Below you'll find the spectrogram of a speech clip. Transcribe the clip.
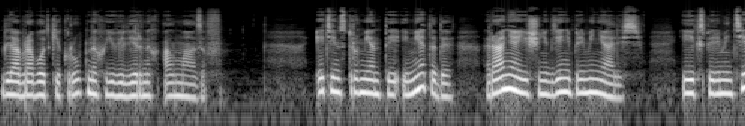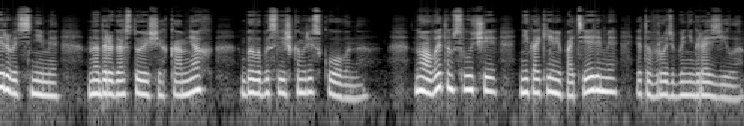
для обработки крупных ювелирных алмазов. Эти инструменты и методы ранее еще нигде не применялись, и экспериментировать с ними на дорогостоящих камнях было бы слишком рискованно. Ну а в этом случае никакими потерями это вроде бы не грозило.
